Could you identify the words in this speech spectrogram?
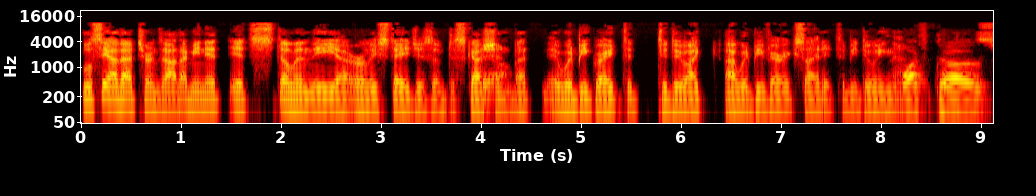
we'll see how that turns out. I mean, it it's still in the uh, early stages of discussion, Yeah. but it would be great to to do. I I would be very excited to be doing that. What does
